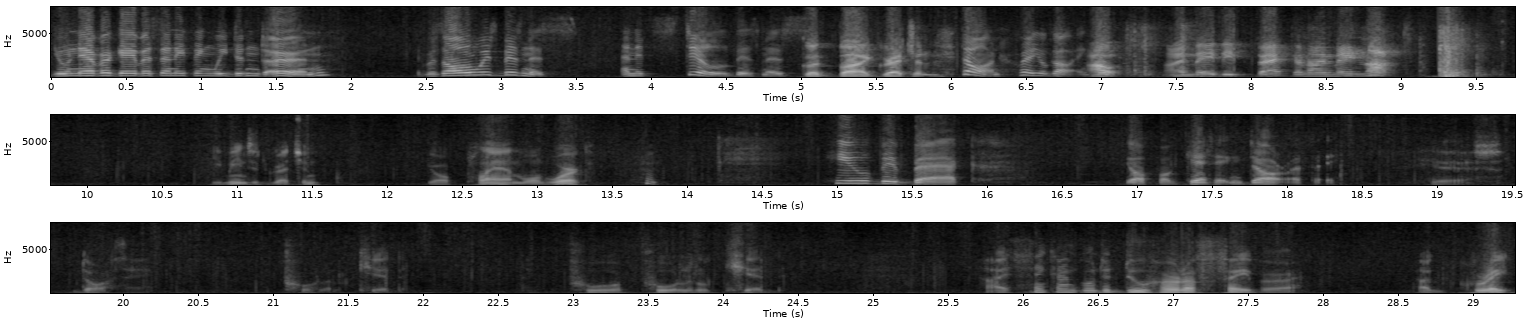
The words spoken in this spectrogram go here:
You never gave us anything we didn't earn. It was always business, and it's still business. Goodbye, Gretchen. Thorne, where are you going? Out. I may be back, and I may not. He means it, Gretchen. Your plan won't work. He'll be back. You're forgetting Dorothy. Yes, Dorothy. Poor little kid. Poor, poor little kid. I think I'm going to do her a favor. A great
